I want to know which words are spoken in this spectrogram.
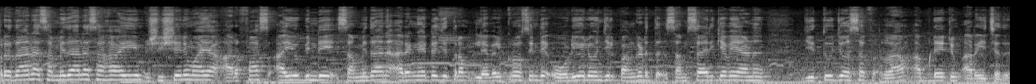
പ്രധാന സംവിധാന സഹായിയും ശിഷ്യനുമായ അർഫാസ് അയൂബിന്റെ സംവിധാന അരങ്ങേറ്റ ചിത്രം ലെവൽ ക്രോസിന്റെ ഓഡിയോ ലോഞ്ചിൽ പങ്കെടുത്ത് സംസാരിക്കവെയാണ് ജിത്തു ജോസഫ് റാം അപ്ഡേറ്റും അറിയിച്ചത്.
